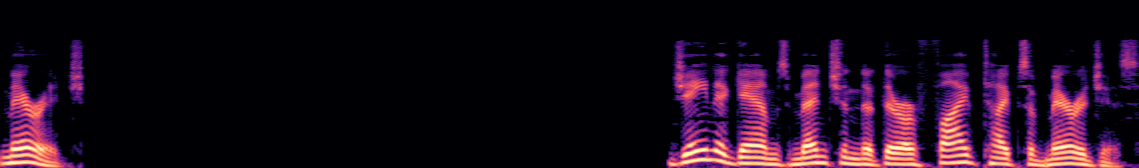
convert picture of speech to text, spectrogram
Marriage Jain Agams mention that there are five types of marriages.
